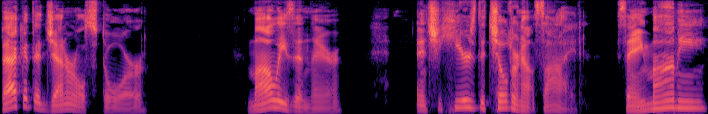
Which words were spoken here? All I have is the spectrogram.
Back at the general store, Molly's in there, and she hears the children outside saying, "Mommy."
